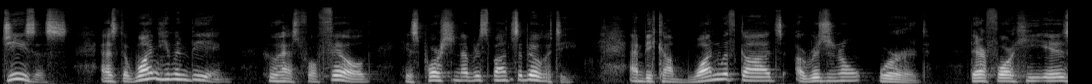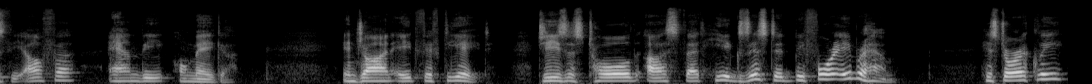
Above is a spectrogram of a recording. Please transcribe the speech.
Jesus as the one human being who has fulfilled his portion of responsibility and become one with God's original Word. Therefore, he is the Alpha and the Omega. In John 8:58, Jesus told us that he existed before Abraham. Historically,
